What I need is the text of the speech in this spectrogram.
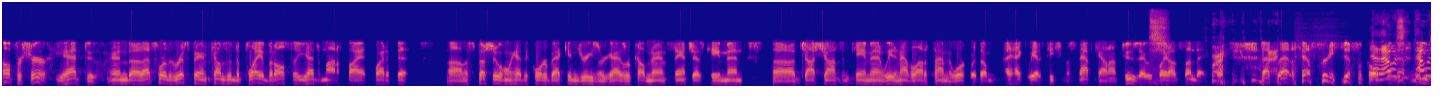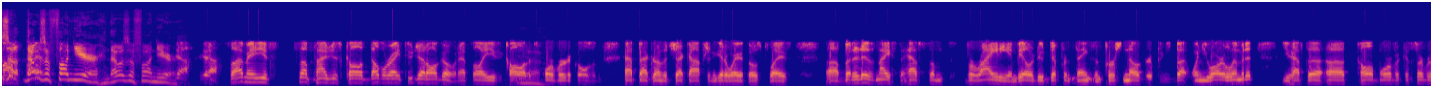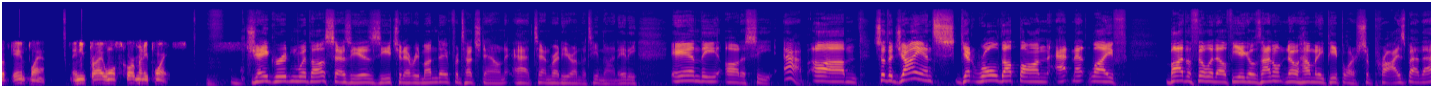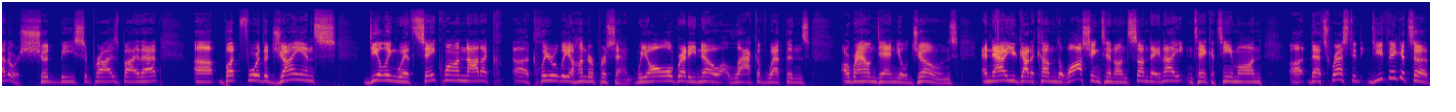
Oh, for sure. You had to. And uh, that's where the wristband comes into play, but also you had to modify it quite a bit um, especially when we had the quarterback injuries and our guys were coming in. Sanchez came in, uh, Josh Johnson came in. We didn't have a lot of time to work with them. Heck, we had to teach them a snap count on Tuesday. We played on Sunday. right. That, that, that's pretty difficult. Yeah, that was that was a, that was a fun year. That was a fun year. Yeah, yeah. So I mean, it's sometimes you just call it double right, two jet, all go. That's all you call it. Yeah. It's four verticals and half back run the check option, to get away with those plays. Uh, but it is nice to have some variety and be able to do different things in personnel groupings. But when you are limited, you have to uh, call it more of a conservative game plan, and you probably won't score many points. Jay Gruden with us, as he is each and every Monday for touchdown at 10 right here on the Team 980 and the Audacy app. Um, so the Giants get rolled up on at MetLife by the Philadelphia Eagles. I don't know how many people are surprised by that or should be surprised by that. Uh, but for the Giants dealing with Saquon not a, uh, clearly 100%, we already know a lack of weapons around Daniel Jones. And now you got to come to Washington on Sunday night and take a team on uh, that's rested. Do you think it's a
